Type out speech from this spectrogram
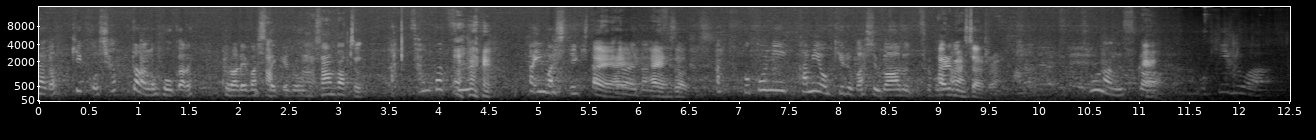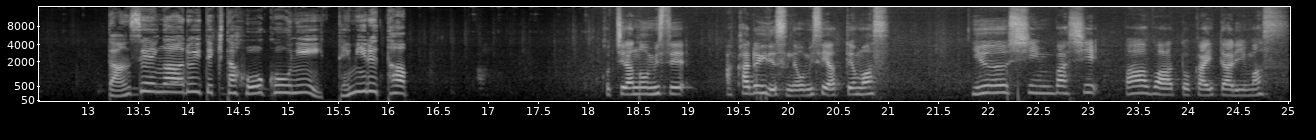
なんか結構シャッターの方から来られましたけど。散髪。散髪？あ今してきたはいはい来られたんですか？はいそうです。あここに髪を切る場所があるんですか？ありますあるそうなんですか、男性が歩いてきた方向に行ってみると。こちらのお店明るいですね。お店やってます。入信橋バーバーと書いてあります。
